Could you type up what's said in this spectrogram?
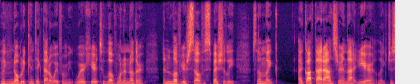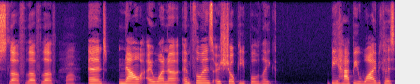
Like nobody can take that away from me. We're here to love one another and love yourself especially. So I'm like I got that answer in that year. Like just love, love, love. Wow. And now I want to influence or show people like be happy. Why? Because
